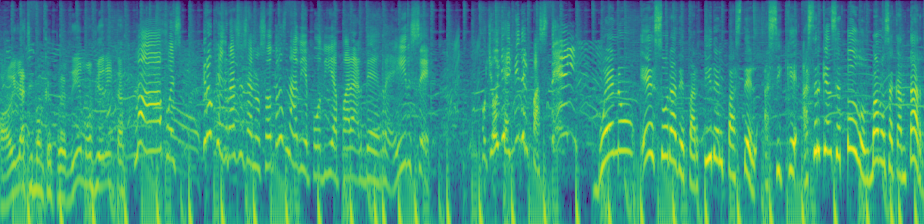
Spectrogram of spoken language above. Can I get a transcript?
¡Ay, lástima que perdimos, Fierita! No, pues creo que gracias a nosotros nadie podía parar de reírse. Oye, oye, ahí viene el pastel. Bueno, es hora de partir el pastel, así que acérquense todos, vamos a cantar.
